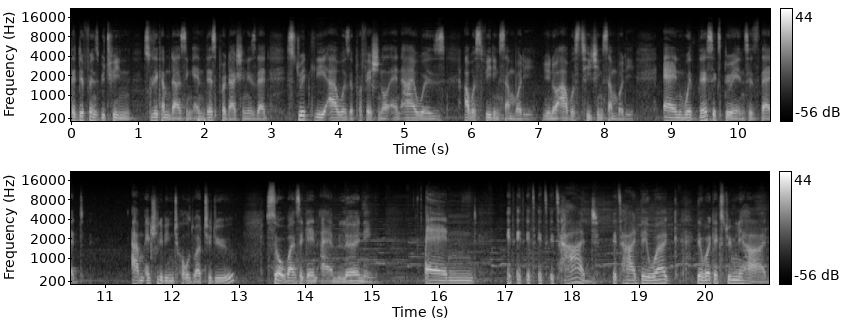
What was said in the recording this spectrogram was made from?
The difference between Come Dancing and this production is that Strictly I was a professional and I was I was feeding somebody, you know, I was teaching somebody. And with this experience is that I'm actually being told what to do. So once again I am learning. And it, it, it, it, it's hard. It's hard. They work they work extremely hard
